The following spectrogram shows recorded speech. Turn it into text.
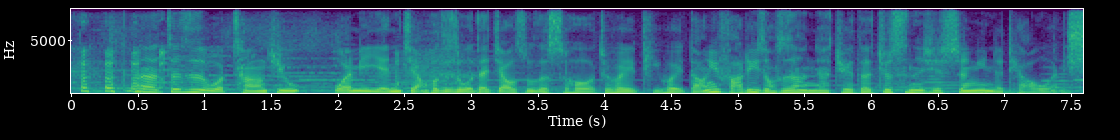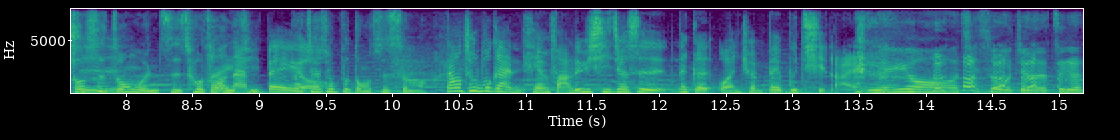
那这是我常去外面演讲，或者是我在教书的时候就会体会到，因为法律总是让人家觉得就是那些生硬的条文，都是中文字凑在一起，大家就不懂是什么。当初不敢填法律系，就是那个完全背不起来。没有，其实我觉得这个，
